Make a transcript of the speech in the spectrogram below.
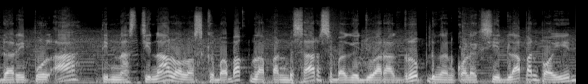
Dari pool A, timnas Cina lolos ke babak 8 besar sebagai juara grup dengan koleksi 8 poin.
